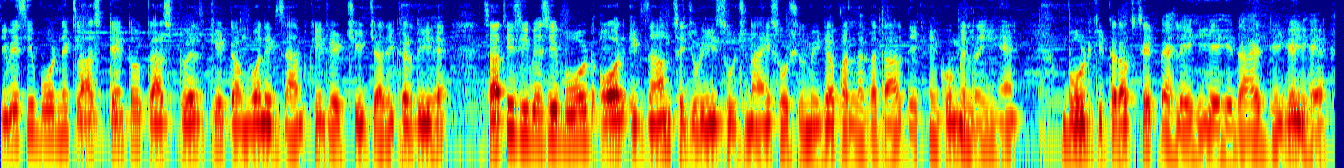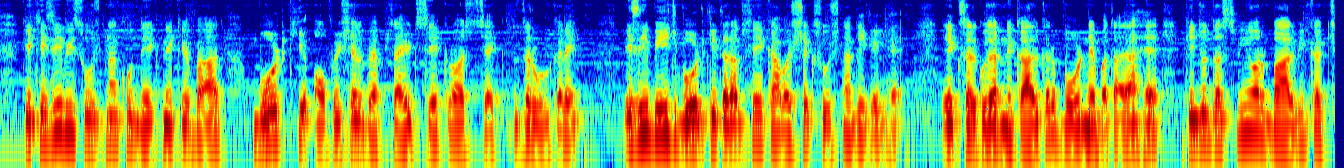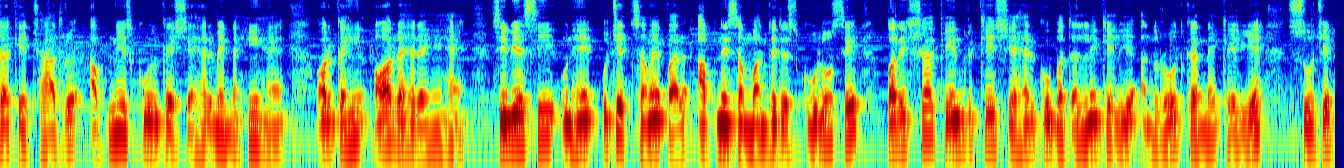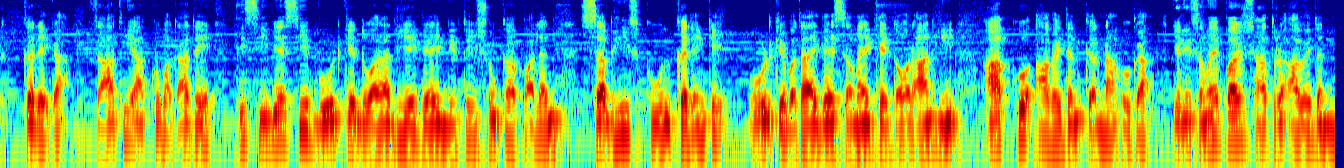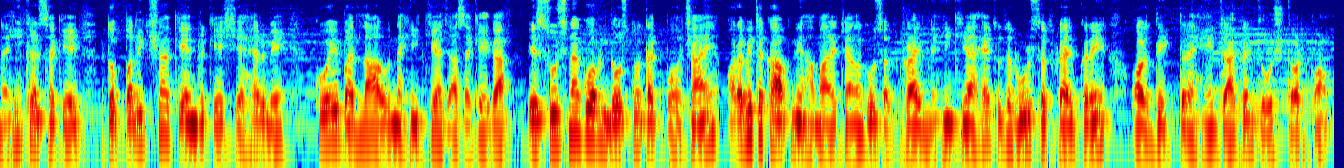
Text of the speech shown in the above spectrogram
CBSE board ने class tenth और class twelfth के टर्म वन एग्ज़ाम की डेट शीट जारी कर दी है। साथ ही सीबीएसई बोर्ड और एग्ज़ाम से जुड़ी सूचनाएँ सोशल मीडिया पर लगातार देखने को मिल रही हैं। बोर्ड की तरफ़ से पहले ही यह हिदायत दी गई है कि किसी भी सूचना को देखने के बाद बोर्ड की ऑफिशियल वेबसाइट से क्रॉस चेक ज़रूर करें। इसी बीच बोर्ड की तरफ़ से एक आवश्यक सूचना दी गई है। एक सर्कुलर निकालकर बोर्ड ने बताया है कि जो दसवीं और बारहवीं कक्षा के छात्र अपने स्कूल के शहर में नहीं हैं और कहीं और रह रहे हैं, सीबीएसई उन्हें उचित समय पर अपने संबंधित स्कूलों से परीक्षा केंद्र के शहर को बदलने के लिए अनुरोध करने के लिए सूचित करेगा। साथ ही आपको बता दें कि सीबीएसई बोर्ड के द्वारा दिए गए निर्देशों का पालन सभी स्कूल करेंगे। बोर्ड के बताए गए समय के दौरान ही आपको आवेदन करना होगा। यदि समय पर छात्र आवेदन नहीं कर सके तो परीक्षा केंद्र के शहर में कोई बदलाव नहीं किया जा सकेगा। इस सूचना को अपने दोस्तों तक पहुंचाएँ और अभी तक आपने हमारे चैनल को सब्सक्राइब नहीं किया है तो ज़रूर सब्सक्राइब करें और देखते रहें जागरण जोश डॉट कॉम।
